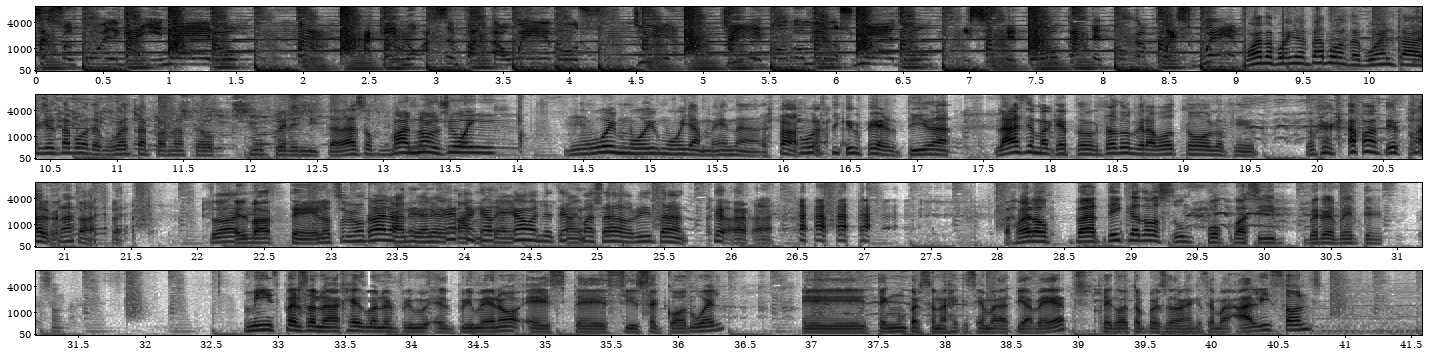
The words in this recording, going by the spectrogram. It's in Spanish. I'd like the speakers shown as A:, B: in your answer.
A: Se soltó el gallinero. Aquí no hacen falta huevos. Hay de todo menos miedo. Y si te toca, te toca pues huevo.
B: Bueno, pues ya estamos de vuelta, ya estamos de vuelta con nuestro super invitadazo. Bueno, soy muy, muy, muy amena, muy divertida. Lástima que el productor no grabó todo lo que, lo que acaban de. Toda-
C: El pastel.
B: cosas que acaban de pasar ahorita. Bueno, platícanos un poco así, brevemente, de tus personajes.
C: Mis personajes, bueno, el, prim- el primero, este, Circe Codwell. Eh, tengo un personaje que se llama la tía Beth. Tengo otro personaje que se llama Allison.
